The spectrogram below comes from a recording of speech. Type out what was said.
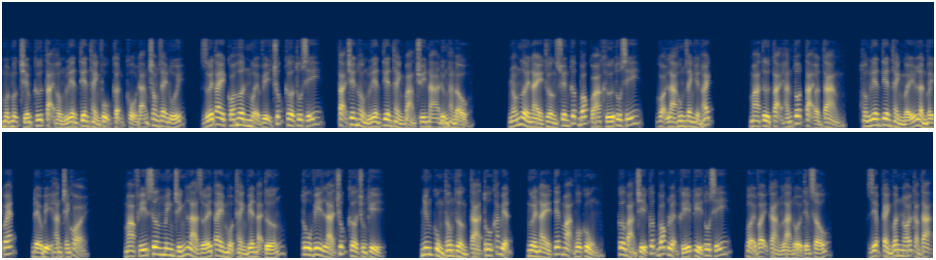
một mực chiếm cứ tại hồng liên tiên thành phụ cận cổ đáng trong dãy núi dưới tay có hơn mười vị trúc cơ tu sĩ, tại trên hồng liên tiên thành bảng truy nã đứng hàng đầu. Nhóm người này thường xuyên cướp bóc quá khứ tu sĩ, gọi là hung danh hiển hách. Mà từ tại hắn tốt tại ẩn tảng, hồng liên tiên thành mấy lần vây quét, đều bị hắn tránh khỏi. Mà phí xương minh chính là dưới tay một thành viên đại tướng, tu vi là trúc cơ trung kỳ. Nhưng cùng thông thường tà tu khác biệt, người này tiết mạng vô cùng, cơ bản chỉ cướp bóc luyện khí kỳ tu sĩ, bởi vậy càng là nổi tiếng xấu. Diệp cảnh vân nói cảm tạ,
